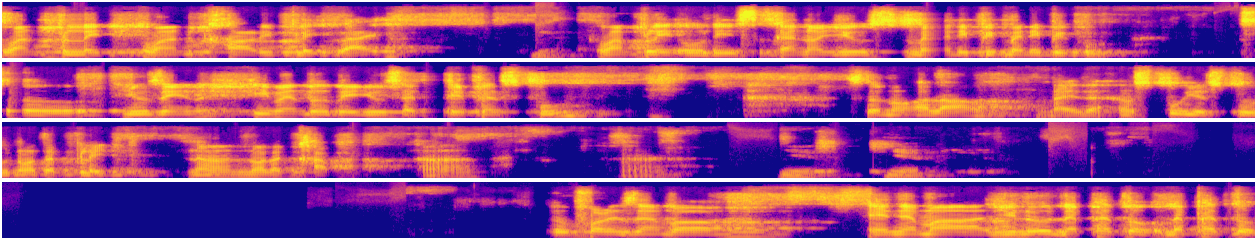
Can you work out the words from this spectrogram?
one plate, one curry plate, right? One plate only, so cannot use many people, many people. So using even though they use a different spoon, So not allowed like that. And spoon is spoon, not a plate, no, not a cup. Uh, uh. Yes, yeah. So for example, in Myanmar, you know lepeto, lepeto.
